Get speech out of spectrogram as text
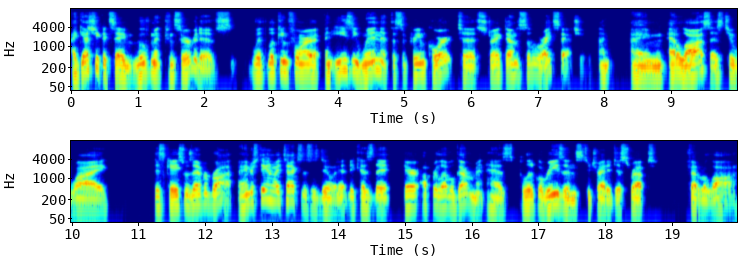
I guess you could say, movement conservatives with looking for an easy win at the Supreme Court to strike down a civil rights statute. I'm I'm at a loss as to why this case was ever brought. I understand why Texas is doing it because they, their upper level government has political reasons to try to disrupt federal law.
